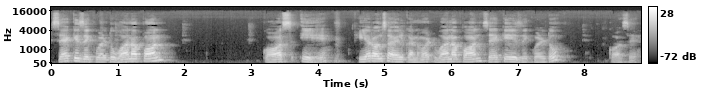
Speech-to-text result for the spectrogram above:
sec is equal to 1 upon cos a. Here also I will convert 1 upon sec a is equal to cos a.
